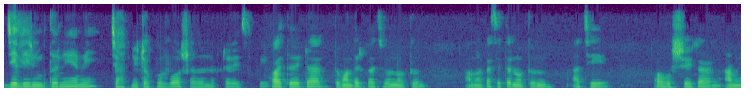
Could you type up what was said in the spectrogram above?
জেলির মতনই আমি চাটনিটা করব, অসাধারণ একটা রেসিপি হয়তো এটা তোমাদের কাছেও নতুন, আমার কাছে তো নতুন আছে। অবশ্যই, কারণ আমি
